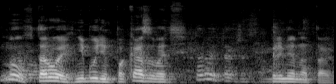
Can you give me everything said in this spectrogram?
Ну, второй не будем показывать. Второй также самое. Примерно так же.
